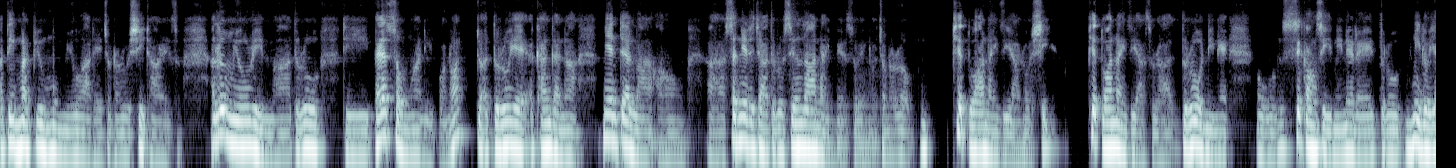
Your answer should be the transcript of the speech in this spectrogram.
အတိမတ်ပြုမှုမျိုးကလည်းကျွန်တော်တို့ရှိထားတယ်ဆိုအဲ့လိုမျိုးတွေမှာသူတို့ဒီဘက်ဆောင်ကနေပေါ့နော်သူသူတို့ရဲ့အခန်းကဏ္ဍမြင့်တက်လာအောင်အာစနစ်တကျသူတို့စဉ်းစားနိုင်မယ်ဆိုရင်တော့ကျွန်တော်တို့ဖြစ်သွားနိုင်စီရတော့ရှိတယ် ဖြစ်သွားနိုင်စရာဆိုတာသူတို့အနေနဲ့ဟိုစစ်ကောင်စီအနေနဲ့လည်းသူတို့ညှိလို့ရ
